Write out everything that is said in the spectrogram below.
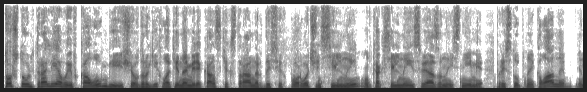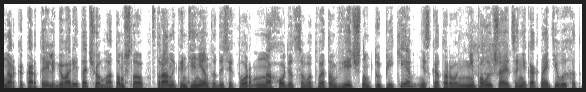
То, что ультралевые в Колумбии и еще в других латиноамериканских странах до сих пор очень сильны, как сильны и связанные с ними преступные кланы и наркокартели, говорит о чем? О том, что страны континента до сих пор находятся вот в этом вечном тупике, из которого не получается никак найти выход?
